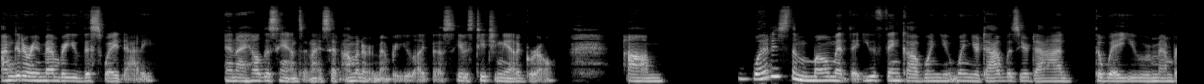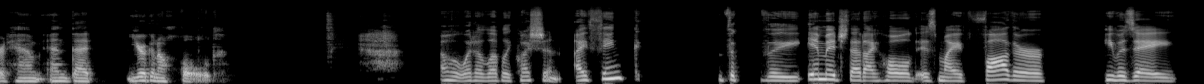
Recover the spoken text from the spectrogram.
I'm going to remember you this way, daddy. And I held his hands and I said, I'm going to remember you like this. He was teaching me how to grill. Um, what is the moment that you think of when you, when your dad was your dad, the way you remembered him and that you're going to hold? Oh, what a lovely question. I think the, the image that I hold is my father. He was a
